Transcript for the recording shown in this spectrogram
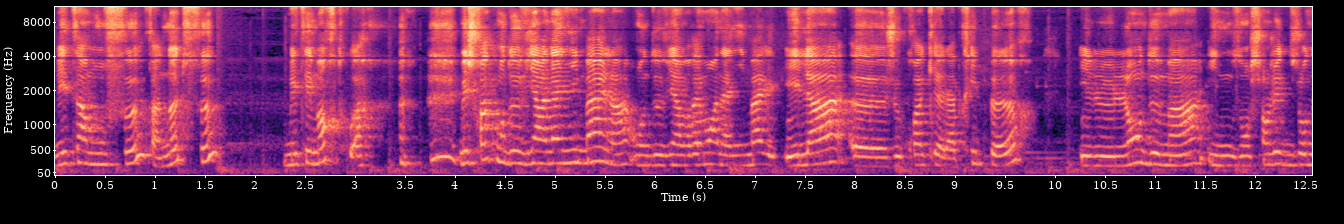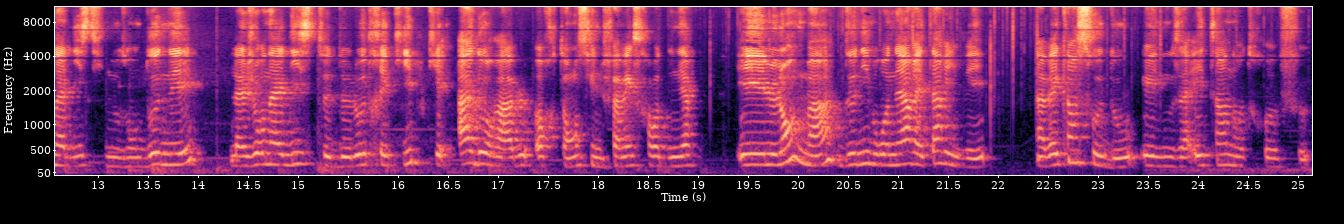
m'éteins mon feu, enfin notre feu, mais t'es morte, quoi. Mais je crois qu'on devient un animal, hein. on devient vraiment un animal. Et là, euh, je crois qu'elle a pris peur. Et le lendemain, ils nous ont changé de journaliste. Ils nous ont donné la journaliste de l'autre équipe qui est adorable, Hortense, une femme extraordinaire. Et le lendemain, Denis Bronner est arrivé avec un seau d'eau et il nous a éteint notre feu.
